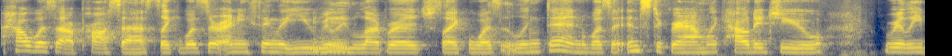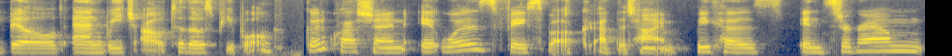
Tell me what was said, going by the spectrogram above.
how was that process? Like, was there anything that you mm-hmm. really leveraged? Like, was it LinkedIn? Was it Instagram? Like, how did you really build and reach out to those people? Good question. It was Facebook at the time because Instagram,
